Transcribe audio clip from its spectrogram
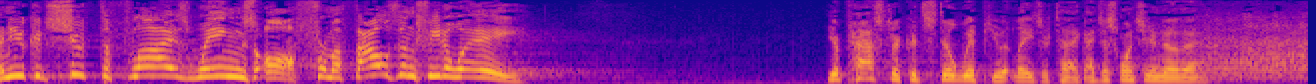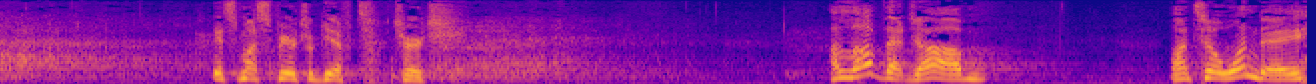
And you could shoot the fly's wings off from a thousand feet away. Your pastor could still whip you at laser tag. I just want you to know that. it's my spiritual gift, church. I love that job. Until one day,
